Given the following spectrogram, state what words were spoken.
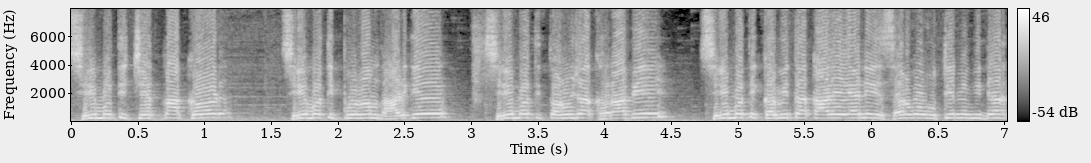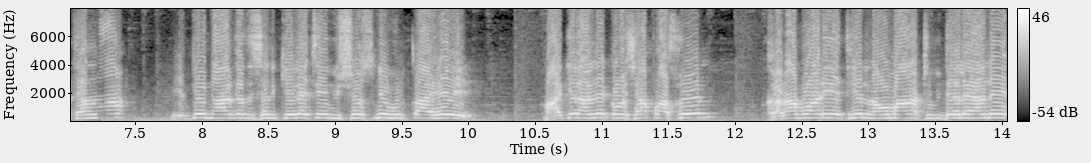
श्रीमती चेतना कड श्रीमती पूनम धाडगे श्रीमती तनुजा खराबी श्रीमती कविता काळे यांनी सर्व उत्तीर्ण विद्यार्थ्यांना योग्य मार्गदर्शन केल्याचे विश्वसनीय वृत्त आहे. मागील अनेक वर्षापासून खराबवाडी येथील नवमहाराष्ट्र विद्यालयाने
